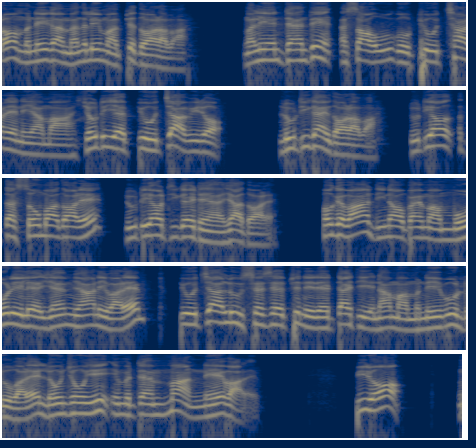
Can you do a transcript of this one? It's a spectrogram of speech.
တော့မနေ့ကမန္တလေးမှာဖြစ်သွားတာပါငလျင်တန်တဲ့အဆောက်အဦကိုဖြိုချတဲ့နေရာမှာရုတ်တရက်ပြိုကျပြီးတော့လူတိခိုက်သွားတာပါလူတစ်ယောက်အသက်ဆုံးပါသွားတယ်လူတစ်ယောက်ထိခိုက်ဒဏ်ရာရသွားတယ် ဟုတ်ကဲ့ပါဒီနောက်ပိုင်းမှာမိုးတွေလည်းအရမ်းများနေပါတယ်ပြိုကျလူဆဲဆဲဖြစ်နေတဲ့တိုက်တီအနားမှာမနေဖို့လိုပါတယ်လုံခြုံရေးအင်မတန်မှနဲပါတယ်ပြီးတော့င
